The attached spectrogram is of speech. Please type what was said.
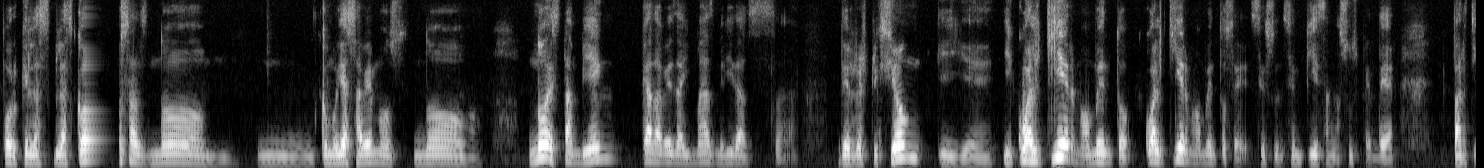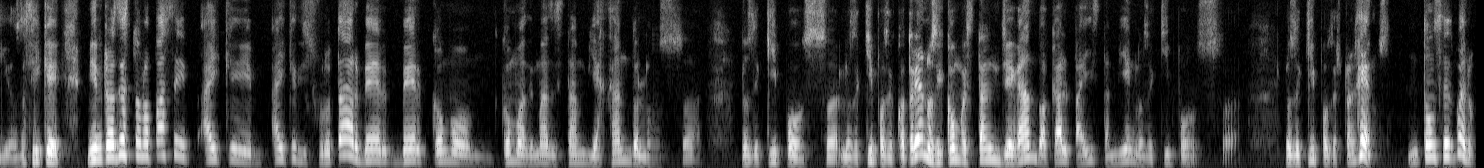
porque las, las cosas no, mm, como ya sabemos, no, no están bien. Cada vez hay más medidas uh, de restricción y, eh, y, cualquier momento, cualquier momento se, empiezan a suspender partidos. Así que mientras esto no pase, hay que, disfrutar, ver, cómo, además están viajando los, los, equipos, uh, los equipos ecuatorianos y cómo están llegando acá al país también los equipos, los equipos extranjeros. Entonces, bueno,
